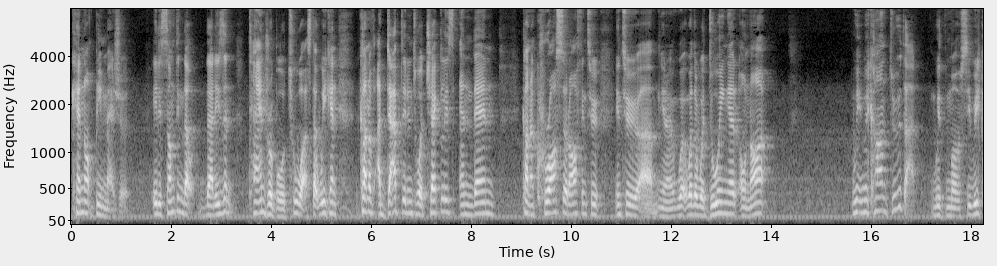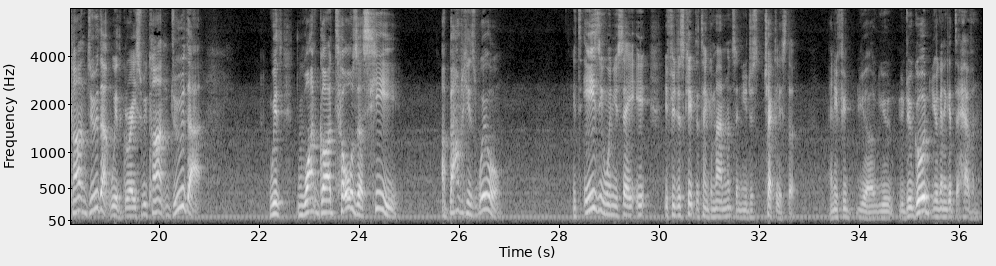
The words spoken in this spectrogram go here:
cannot be measured. It is something that, that isn't tangible to us, that we can kind of adapt it into a checklist and then kind of cross it off into into um, you know whether we're doing it or not. We we can't do that with mercy. We can't do that with grace. We can't do that with what God tells us He about His will. It's easy when you say it if you just keep the Ten Commandments and you just checklist it. And if you you you, you do good, you're going to get to heaven.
